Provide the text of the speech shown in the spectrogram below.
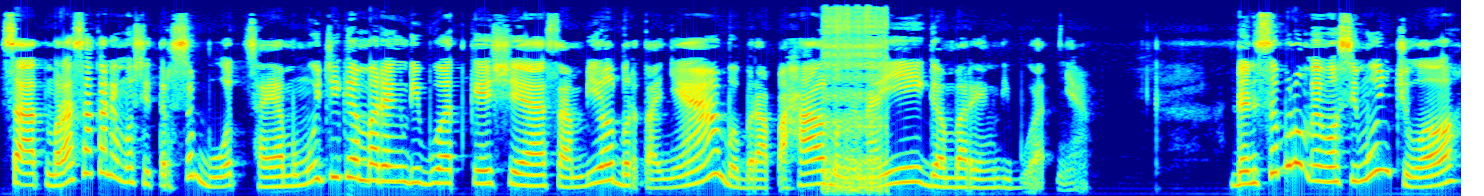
Saat merasakan emosi tersebut, saya memuji gambar yang dibuat Keisha sambil bertanya beberapa hal mengenai gambar yang dibuatnya. Dan sebelum emosi muncul,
